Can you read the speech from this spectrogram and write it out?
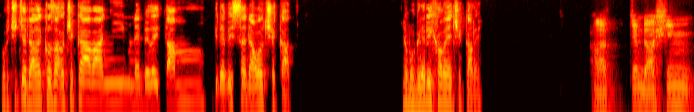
určitě daleko za očekáváním nebyli tam, kde by se dalo čekat. Nebo kde bychom je čekali. Ale těm dalším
